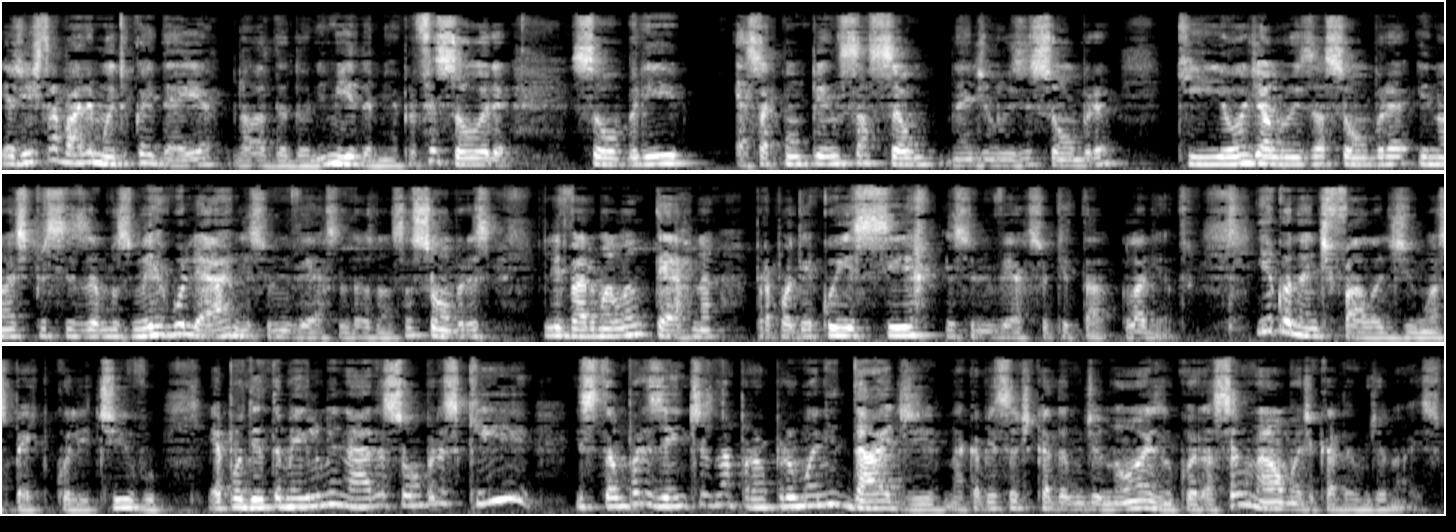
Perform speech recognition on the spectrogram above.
E a gente trabalha muito com a ideia da, Dona Emida, minha professora, sobre essa compensação né, de luz e sombra, que onde a luz a sombra e nós precisamos mergulhar nesse universo das nossas sombras, levar uma lanterna para poder conhecer esse universo que está lá dentro. E quando a gente fala de um aspecto coletivo, é poder também iluminar as sombras que estão presentes na própria humanidade, na cabeça de cada um de nós, no coração, na alma de cada um de nós.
